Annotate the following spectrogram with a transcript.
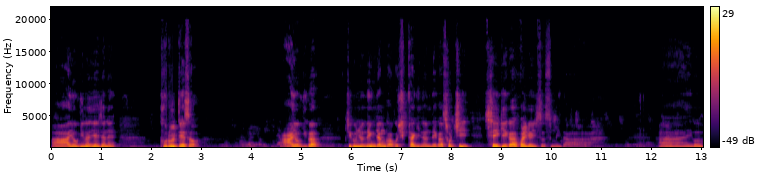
아, 여기는 예전에 불을 떼서, 아, 여기가 지금 요 냉장고하고 식탁 있는 데가 솔치 세 개가 걸려 있었습니다. 아이고.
